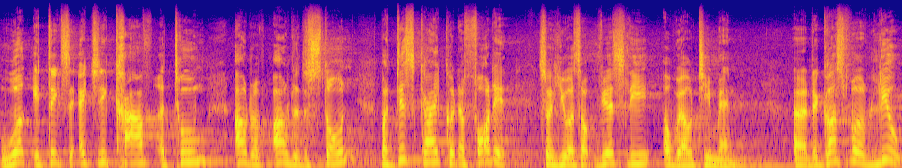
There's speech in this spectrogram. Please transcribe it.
work it takes to actually carve a tomb out of, out of the stone. But this guy could afford it. So he was obviously a wealthy man. Uh, the Gospel of Luke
